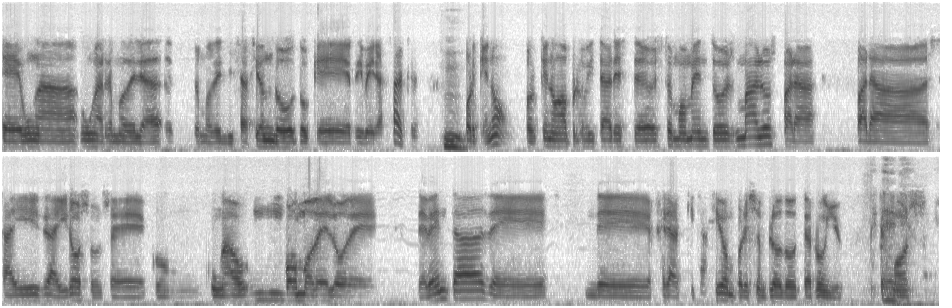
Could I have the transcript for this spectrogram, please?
eh, unha, unha remodela, remodelización do, do que é Ribeira Sacra. Mm. Por que non? Por que non aproveitar este, estes momentos malos para para sair airosos eh, con, con un bon modelo de, de ventas, de, de jerarquización, por exemplo, do terruño. Eh, Temos... Eh,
